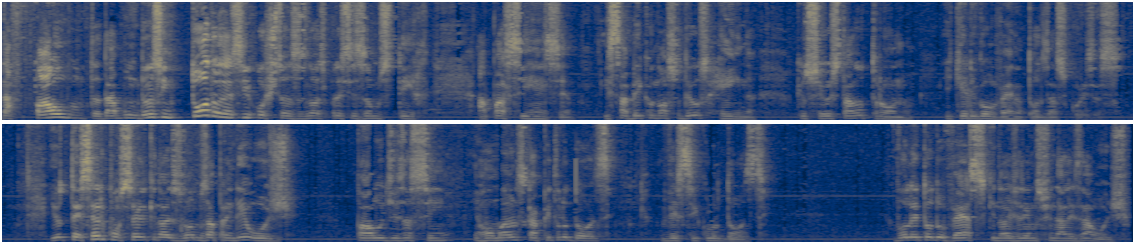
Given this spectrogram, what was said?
da falta, da abundância, em todas as circunstâncias, nós precisamos ter a paciência e saber que o nosso Deus reina que o Senhor está no trono e que ele governa todas as coisas. E o terceiro conselho que nós vamos aprender hoje, Paulo diz assim, em Romanos capítulo 12, versículo 12. Vou ler todo o verso que nós iremos finalizar hoje.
